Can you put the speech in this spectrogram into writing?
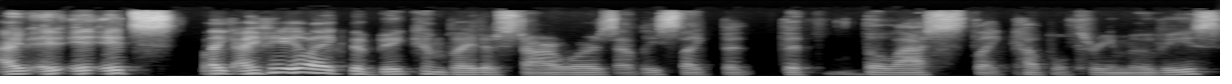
I, it, it- it's like I feel like the big complaint of Star Wars, at least like the the the last like couple three movies,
